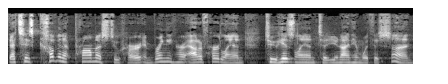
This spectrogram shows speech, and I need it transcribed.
That's his covenant promise to her in bringing her out of her land to his land to unite him with his son.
